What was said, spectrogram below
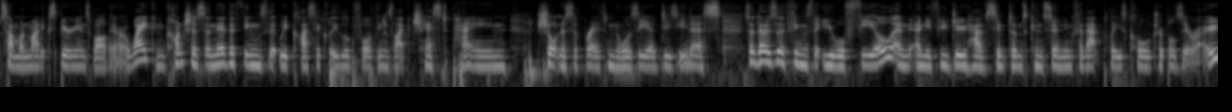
someone might experience while they're awake and conscious. And they're the things that we classically look for things like chest pain, shortness of breath, nausea, dizziness. So those are the things that you will feel. And, and if you do have symptoms concerning for that, please call triple zero.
